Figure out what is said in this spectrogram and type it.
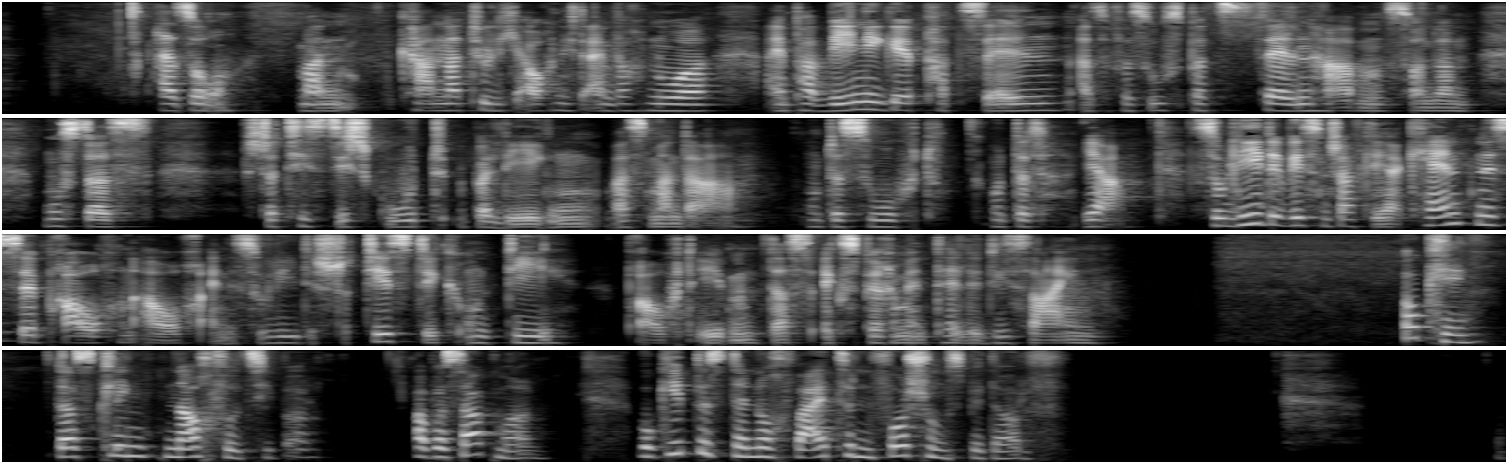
Also man kann natürlich auch nicht einfach nur ein paar wenige Parzellen, also Versuchsparzellen haben, sondern muss das statistisch gut überlegen, was man da untersucht. Und das, ja, solide wissenschaftliche Erkenntnisse brauchen auch eine solide Statistik und die braucht eben das experimentelle Design. Okay, das klingt nachvollziehbar. Aber sag mal, wo gibt es denn noch weiteren Forschungsbedarf?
